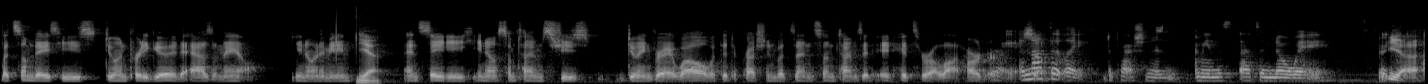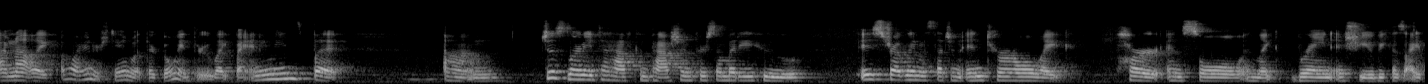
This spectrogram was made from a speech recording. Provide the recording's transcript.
but some days he's doing pretty good as a male. You know what I mean? Yeah. And Sadie, you know, sometimes she's doing very well with the depression, but then sometimes it, it hits her a lot harder. Right. And So, not that like depression and I mean this that's in no way Yeah. I'm not like, oh, I understand what they're going through, like by any means, but um, just learning to have compassion for somebody who is struggling with such an internal, like, heart and soul and like brain issue because I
